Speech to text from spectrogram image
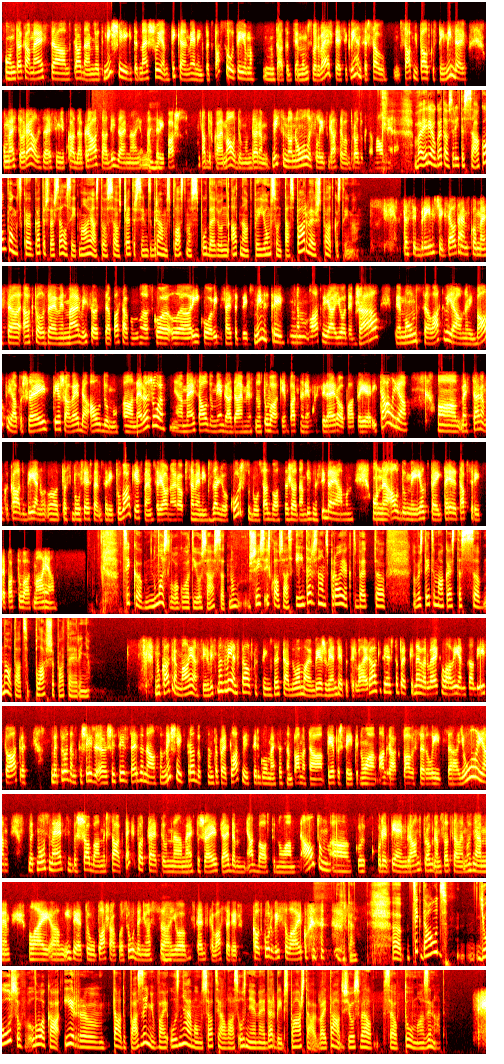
Un tā kā mēs um, strādājam ļoti nišīgi, tad mēs šujam tikai un vienīgi pēc pasūtījuma, tātad pie mums var vērsties ik viens ar savu savu sapņu peldkustīmu ideju, un mēs to realizēsim jebkādā krāsā, dizainā, jo mēs mm -hmm. arī pašus apdrukājam audumu un darām visu no nulles līdz gatavam produktam Almierā. Vai ir jau gatavs arī tas sākuma punkts, ka katrs var salasīt mājās tos savus 400 gramus plastmasas pudeļu un atnākt pie jums un tas pārvēršas peldkostīmā? Tas ir brīnišķīgs jautājums, ko mēs aktualizējam vienmēr visos pasākumos, ko rīko vidas aizsardzības ministrija um, Latvijā, jo, diemžēl, pie mums Latvijā un arī Baltijā pašreiz tiešā veidā audumu neražo. Mēs audumu iegādājamies no tuvākiem partneriem, kas ir Eiropā, tie ir Itālijā. Uh, mēs ceram, ka kādu dienu uh, tas būs iespējams arī tuvāk, iespējams ar jauno Eiropas Savienības zaļo kursu, būs atbalsts dažādām biznesa idejām un, un uh, audumi ilgspējīgi taps arī tepat tuvāk mājām. Cik noslogoti jūs esat? Nu, šis izklausās interesants projekts, bet nu, visticamākais tas nav tāds plaša patēriņa Nu, katram mājās ir vismaz viens peldkastīns, es tā domāju, un bieži vien tie pat ir vairāki tieši tāpēc, ka nevar veikalā vienu tādu īsto atrast. Bet, protams, ka šis, šis ir sezonāls un nišīgs produkts, un tāpēc Latvijas tirgū mēs esam pamatā pieprasīti no agrāka pavasara līdz uh, jūlijam, bet mūsu mērķis bez šaubām ir sākt eksportēt, un uh, mēs pašreiz gaidam atbalstu no Altum, uh, kur, kur ir pieejama grantu programma sociālajiem uzņēmumiem, lai um, izietu plašākos ūdeņos, uh, jo skaidrs, ka vasara ir kaut kur visu laiku. Uh, cik daudz jūsu lokā ir uh, tādu paziņu vai uzņēmumu sociālās uzņēmēja darbības pārstāvi, vai tādus jūs vēl sev tūmā zināt?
